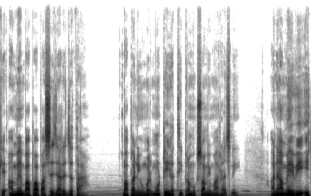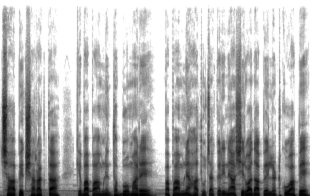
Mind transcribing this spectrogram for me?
કે અમે બાપા પાસે જ્યારે જતા, બાપાની ઉંમર મોટી હતી પ્રમુખ સ્વામી મહારાજની, અને અમે એવી ઈચ્છા, અપેક્ષા રાખતા કે બાપા અમને ધબ્બો મારે, બાપા અમને હાથ ઊંચા કરીને આશીર્વાદ આપે, લટકું આપે,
